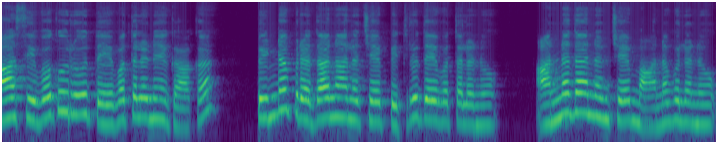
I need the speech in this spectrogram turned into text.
ఆ శివగురు దేవతలనే గాక పిండ ప్రదానాలచే పితృదేవతలను అన్నదానంచే మానవులను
